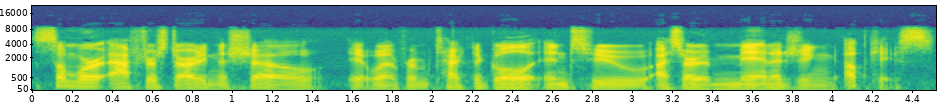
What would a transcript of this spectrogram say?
somewhere after starting the show, it went from technical into I started managing Upcase,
